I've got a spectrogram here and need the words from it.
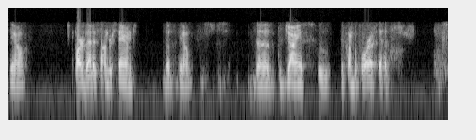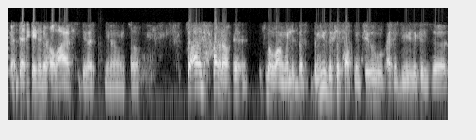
you know part of that is to understand the you know the the giants who have come before us that have spent, dedicated their whole lives to do it, you know, and so so I I don't know, it, it's a little long winded, but the music has helped me too. I think music is uh,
